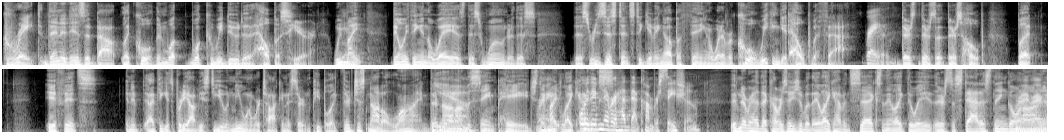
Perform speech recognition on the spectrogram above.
Great. Then it is about like, cool. Then what what could we do to help us here? We might. The only thing in the way is this wound or this this resistance to giving up a thing or whatever. Cool. We can get help with that right. there's there's a there's hope. But if it's and if, I think it's pretty obvious to you and me when we're talking to certain people, like they're just not aligned. They're not on the same page. They might like or they've never se- had that conversation. they've never had that conversation, but they like having sex and they like the way there's a status thing going Right, on. right, and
